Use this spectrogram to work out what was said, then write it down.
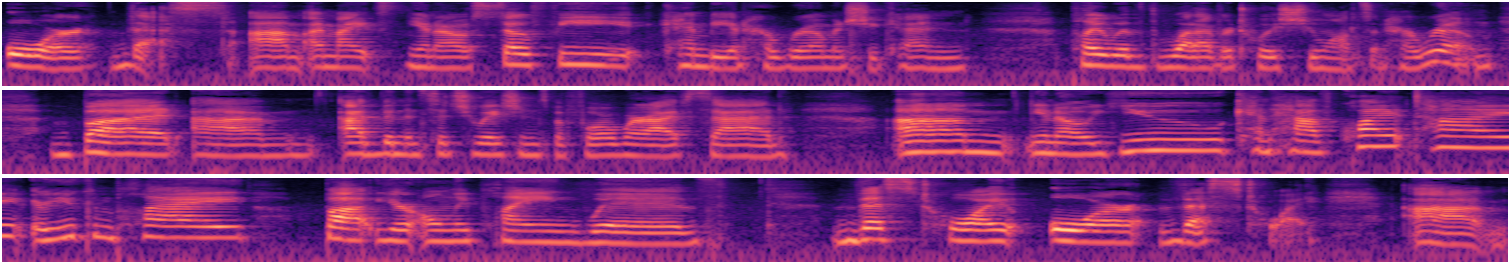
or this. Um, I might, you know, Sophie can be in her room and she can play with whatever toys she wants in her room. But um, I've been in situations before where I've said, um, you know, you can have quiet time or you can play, but you're only playing with this toy or this toy. Um,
